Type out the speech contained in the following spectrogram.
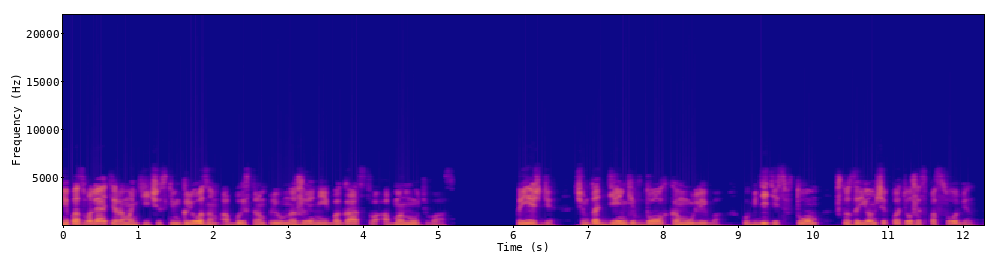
Не позволяйте романтическим грезам о быстром приумножении богатства обмануть вас. Прежде, чем дать деньги в долг кому-либо, убедитесь в том, что заемщик платежеспособен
